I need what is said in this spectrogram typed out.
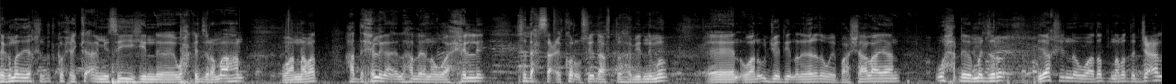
degmada yaaqshiid dadka waxay ka aaminsan yihiin wax ka jira ma ahan. Waa nabad. Hadda xilligan ayla hadlayno waa xilli. Saddex saacay kor u sii dhaafto habeennimo. Waana u jeediin dhallinyarada way baashaalayaan wax dhiba ma jiro. Yaaqshiidna waa dad nabadda jecel.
